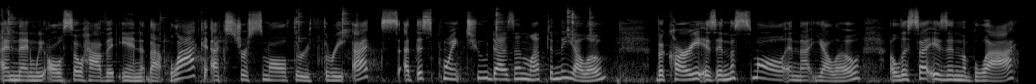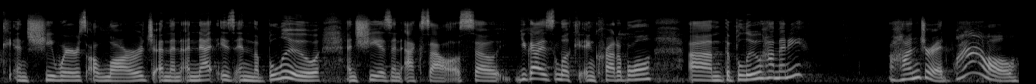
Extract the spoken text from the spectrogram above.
And then we also have it in that black, extra small through 3X. At this point, two dozen left in the yellow. Vakari is in the small in that yellow. Alyssa is in the black and she wears a large. And then Annette is in the blue and she is an XL. So you guys look incredible. Um, the blue, how many? 100. Wow.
